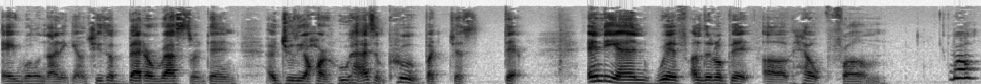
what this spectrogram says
a Willow Nightingale. She's a better wrestler than a Julia Hart who has improved, but just there. In the end, with a little bit of help from, well,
